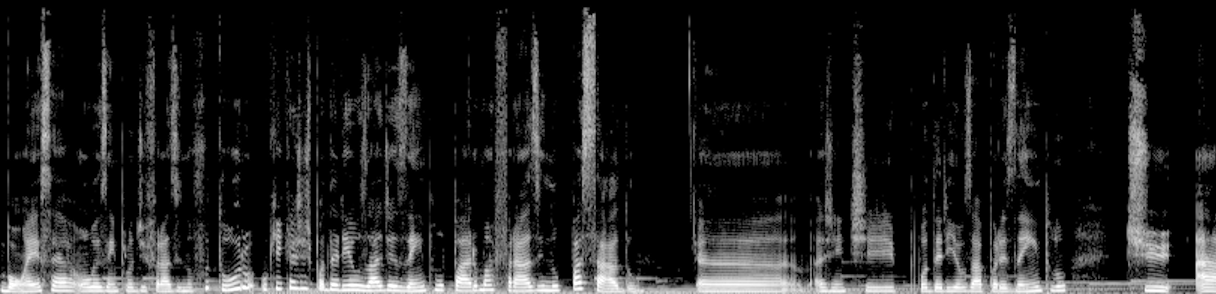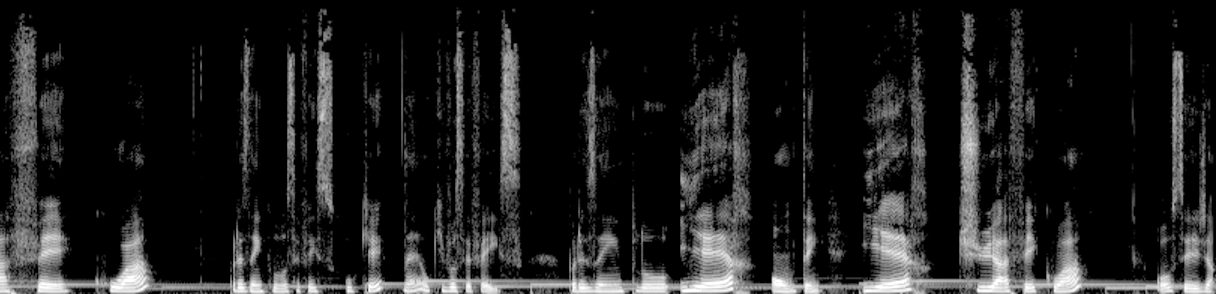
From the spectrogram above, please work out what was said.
bom, esse é o exemplo de frase no futuro. O que, que a gente poderia usar de exemplo para uma frase no passado? Uh, a gente poderia usar, por exemplo, tu as fait quoi? Por exemplo, você fez o quê? Né? O que você fez? Por exemplo, hier, ontem. Hier, tu as fait quoi? Ou seja,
